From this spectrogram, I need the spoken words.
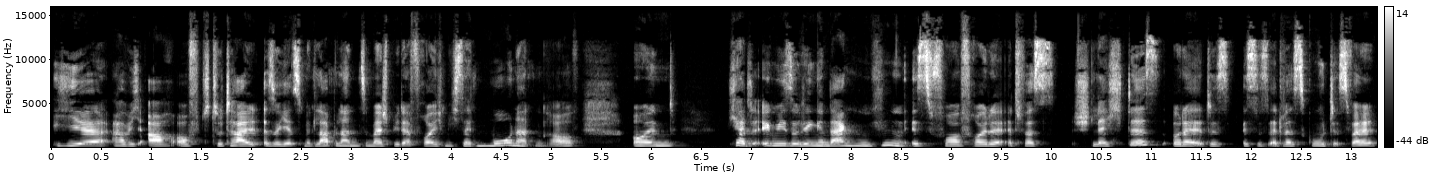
hier habe ich auch oft total, also jetzt mit Lappland zum Beispiel, da freue ich mich seit Monaten drauf. Und ich hatte irgendwie so den Gedanken, hm, ist Vorfreude etwas Schlechtes oder ist es etwas Gutes? Weil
